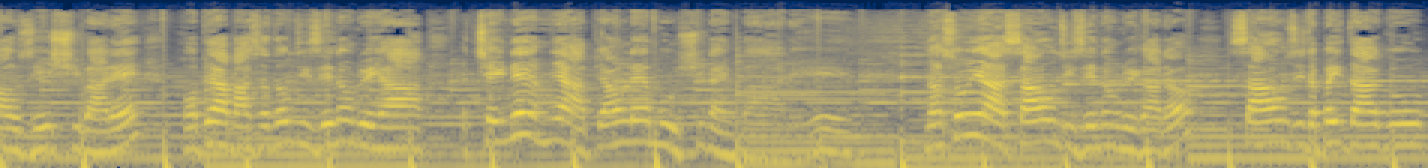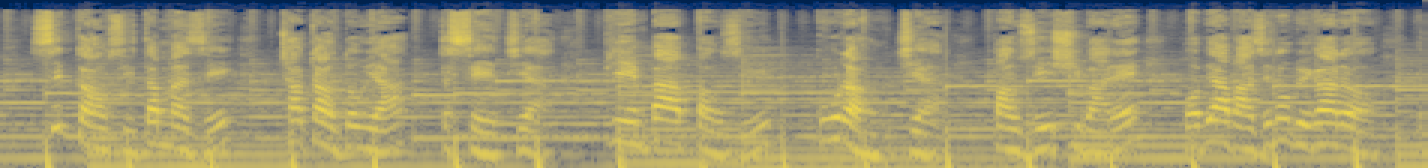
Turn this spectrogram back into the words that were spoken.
ပေါက်ဈေးရှိပါတယ်။ပေါ်ပြပါ73စီဈေးနှုန်းတွေဟာအချိန်နဲ့အမျှပြောင်းလဲမှုရှိနိုင်ပါတယ်။နောက်ဆုံးရစောင်းစီဈေးနှုန်းတွေကတော့စောင်းစီတပိတ်သားကိုစစ်ကောင်စီတတ်မှတ်စေ6310ကျပ်ပြင်ပပေါက်ဈေး9000ကျပ်ပေါက်ဈေးရှိပါတယ်။ပေါ်ပြပါဈေးနှုန်းတွေကတော့အ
